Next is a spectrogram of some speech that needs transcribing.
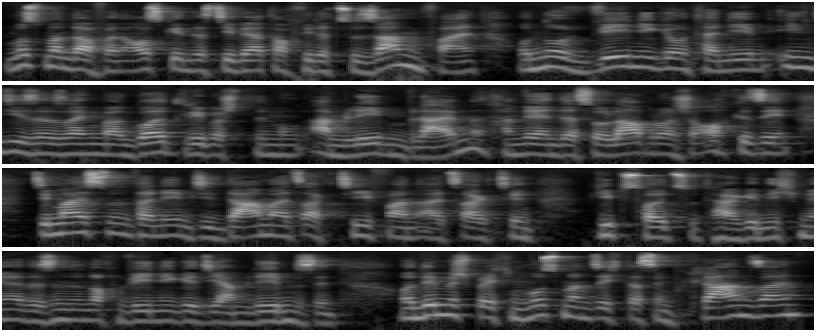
muss man davon ausgehen, dass die Werte auch wieder zusammenfallen und nur wenige Unternehmen in dieser, sagen wir mal, Goldgräberstimmung am Leben bleiben. Das haben wir in der Solarbranche auch gesehen. Die meisten Unternehmen, die damals aktiv waren als Aktien, gibt es heutzutage nicht mehr. Das sind nur noch wenige, die am Leben sind. Und dementsprechend muss man sich das im Klaren sein,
